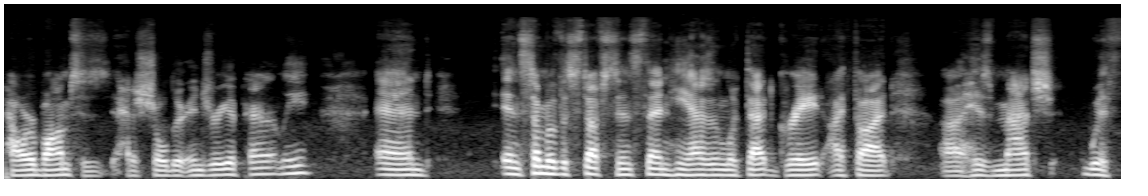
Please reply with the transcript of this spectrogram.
power bombs. Has had a shoulder injury apparently, and in some of the stuff since then, he hasn't looked that great. I thought uh, his match with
